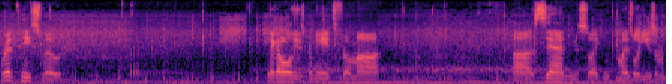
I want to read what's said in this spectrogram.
Red paste mode. I got all these grenades from uh, uh, Xen, so I can might as well use them.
